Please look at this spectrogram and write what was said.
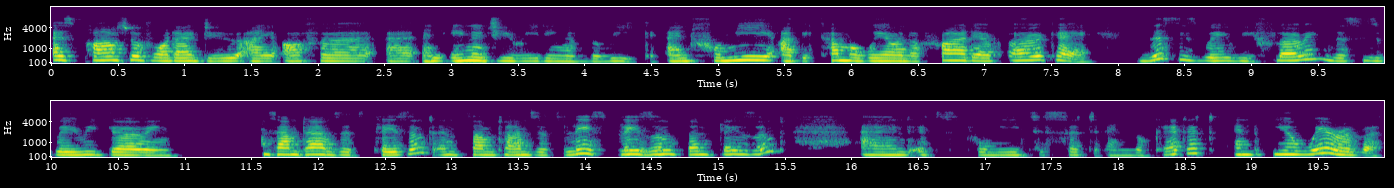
As part of what I do, I offer uh, an energy reading of the week. And for me, I become aware on a Friday of, okay, this is where we're flowing, this is where we're going sometimes it's pleasant and sometimes it's less pleasant than pleasant. And it's for me to sit and look at it and be aware of it.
